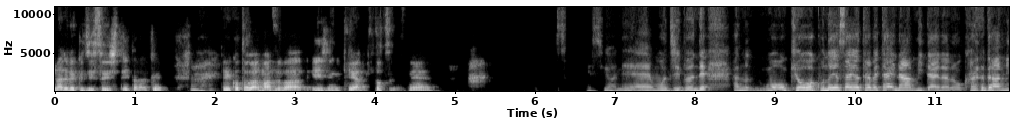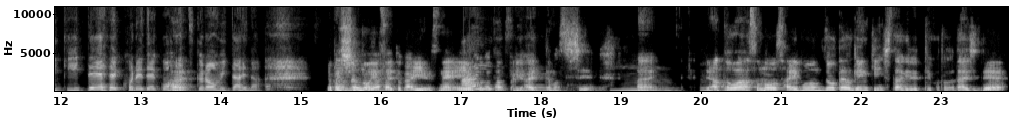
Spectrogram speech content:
なるべく自炊していただくっうんていうことが、まずはエイジングケアの一つですね。ですよね。もう自分で、あの、もう今日はこの野菜を食べたいな、みたいなのを体に聞いて、これでごはい。飯作ろうみたいな。やっぱり旬のお野。菜とかいいですね。栄養あ、価がたっぷり入ってね。ますし。うはい。ん。うで、あとん。は、その細胞の状態を元気にしてあげるっていうことが大事で、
